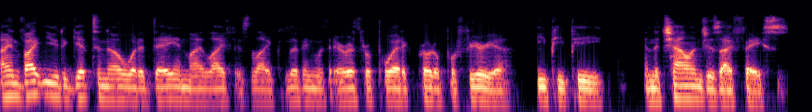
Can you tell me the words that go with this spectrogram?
I invite you to get to know what a day in my life is like living with erythropoietic protoporphyria, EPP, and the challenges I face.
